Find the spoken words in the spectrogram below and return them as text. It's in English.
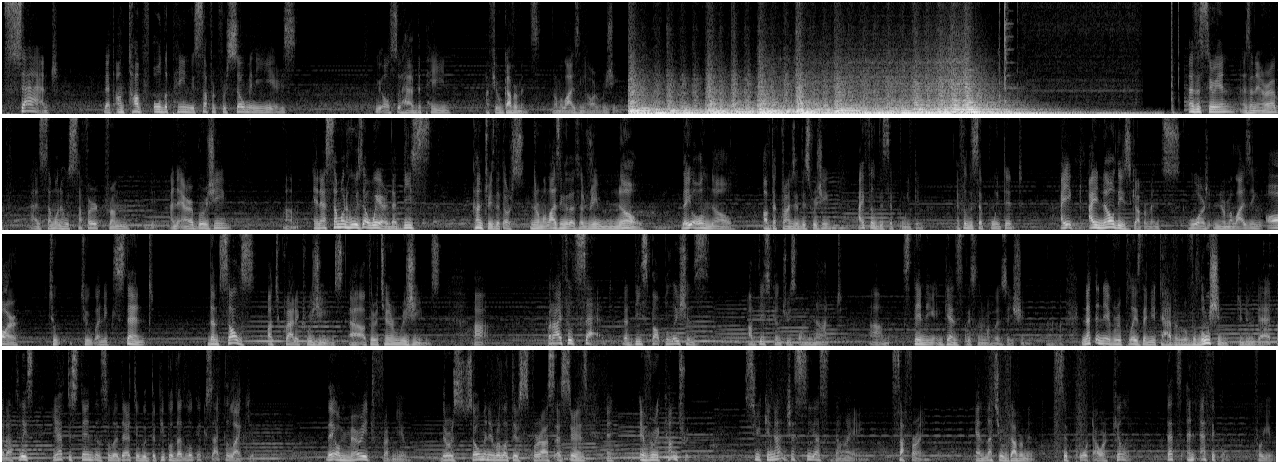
it's sad that on top of all the pain we suffered for so many years, we also have the pain of your governments normalizing our regime. As a Syrian, as an Arab, as someone who suffered from an Arab regime, um, and as someone who is aware that these countries that are normalizing this regime know, they all know of the crimes of this regime, I feel disappointed. I feel disappointed. I, I know these governments who are normalizing are, to, to an extent, themselves autocratic regimes, uh, authoritarian regimes. Uh, but I feel sad that these populations of these countries are not um, standing against this normalization. Uh, not in every place they need to have a revolution to do that, but at least you have to stand in solidarity with the people that look exactly like you. They are married from you. There are so many relatives for us as Syrians in every country. So you cannot just see us dying, suffering, and let your government support our killing. That's unethical for you.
